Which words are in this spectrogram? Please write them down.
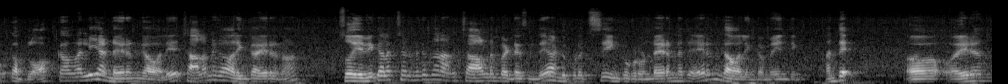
ఒక బ్లాక్ కావాలి అండ్ ఐరన్ కావాలి. చాలానే కావాలి ఇంకా ఐరన్. సో ఇవి కలెక్ట్ చేయడం కదా నాకు చాలా పెట్టేసింది. అండ్ ఇప్పుడు వచ్చేసి ఇంకొక రెండు ఐరన్ అయితే ఐరన్ కావాలి ఇంకా మెయిన్ థింగ్ అంతే. ఐరన్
